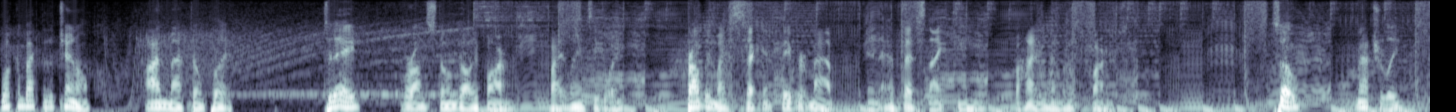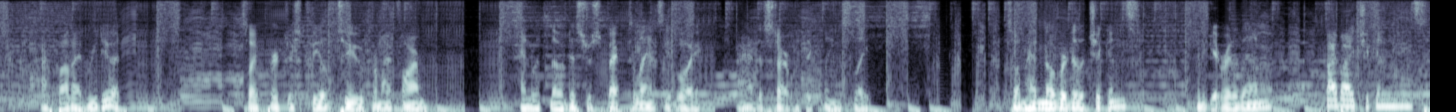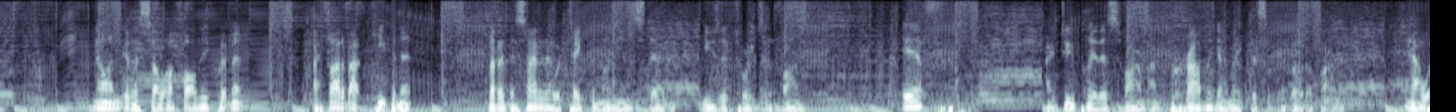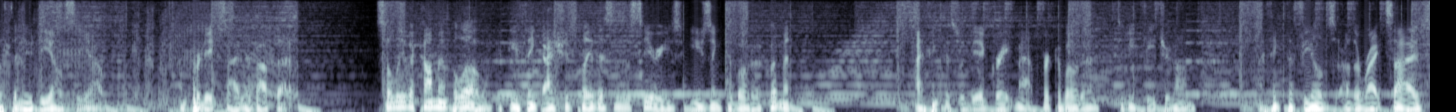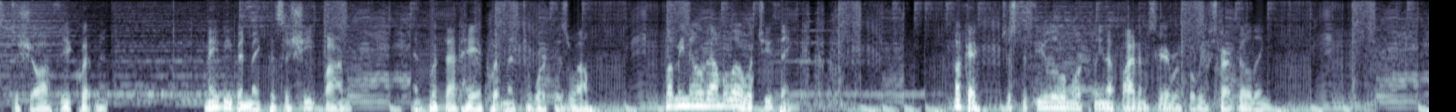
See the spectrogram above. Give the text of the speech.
welcome back to the channel. I'm Matt Don't Play. Today, we're on Stone Valley Farm by Lancyboi. Probably my second favorite map in FS19 behind Lone Oak Farms. So, naturally, I thought I'd redo it. So I purchased Field 2 for my farm, and with no disrespect to Lancyboi, I had to start with a clean slate. So I'm heading over to the chickens, gonna get rid of them. Bye bye chickens! Now I'm gonna sell off all the equipment. I thought about keeping it, but I decided I would take the money instead, use it towards the farm. If I do play this farm, I'm probably gonna make this a Kubota farm. Now with the new DLC out. I'm pretty excited about that. So leave a comment below if you think I should play this as a series using Kubota equipment. I think this would be a great map for Kubota to be featured on. I think the fields are the right size to show off the equipment. Maybe even make this a sheep farm and put that hay equipment to work as well. Let me know down below what you think. Okay, just a few little more cleanup items here before we start building.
